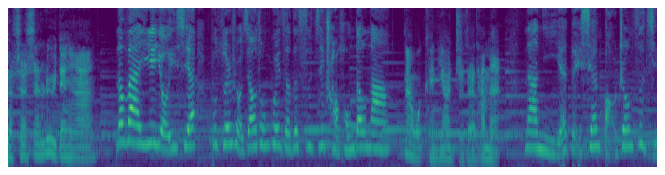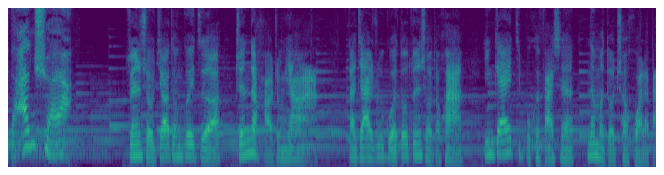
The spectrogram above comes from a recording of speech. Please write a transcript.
可是是绿灯啊。那万一有一些不遵守交通规则的司机闯红灯呢？那我肯定要指责他们。那你也得先保证自己的安全啊！遵守交通规则真的好重要啊！大家如果都遵守的话，应该就不会发生那么多车祸了吧？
